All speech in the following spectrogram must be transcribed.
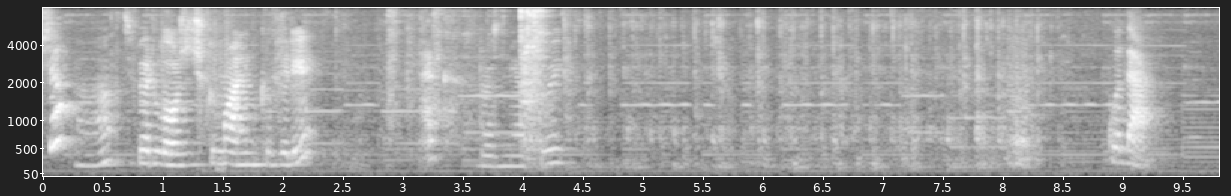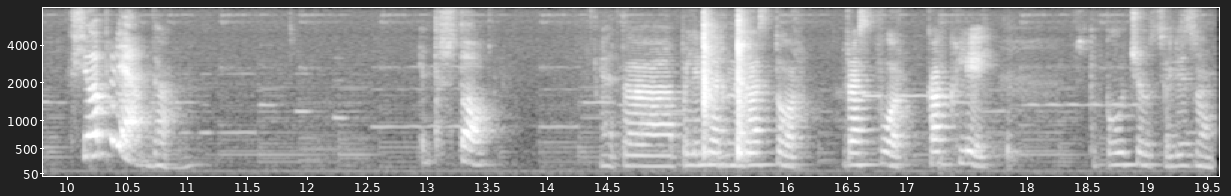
Все. Так, теперь ложечкой маленькой бери, Так. размешивай. Куда? Все прям? Что? это полимерный раствор, раствор, как клей, что получился лизун.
